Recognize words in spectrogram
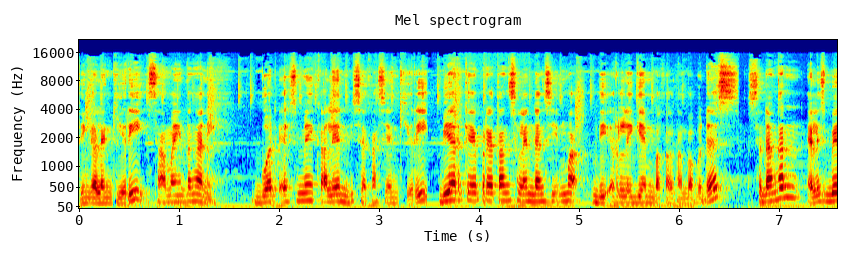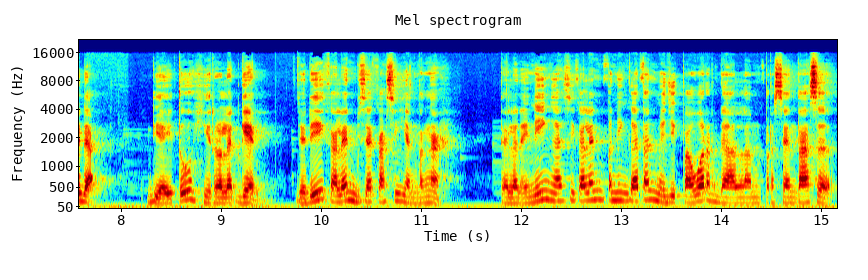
Tinggal yang kiri sama yang tengah nih, Buat Esme kalian bisa kasih yang kiri, biar kayak kepretan selendang si emak di early game bakal tanpa pedas. Sedangkan Alice beda, dia itu hero late game. Jadi kalian bisa kasih yang tengah. Talent ini ngasih kalian peningkatan magic power dalam persentase.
